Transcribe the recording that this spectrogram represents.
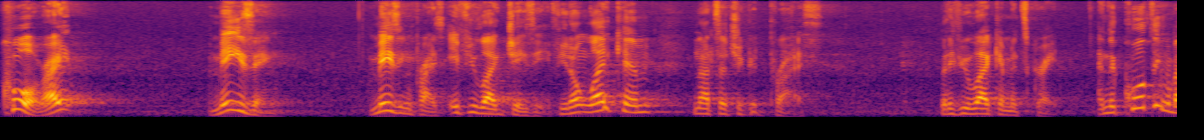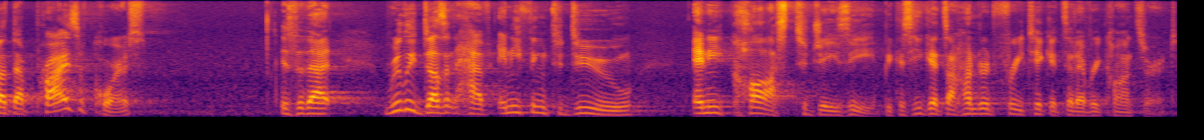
Cool, right? Amazing. Amazing prize if you like Jay-Z. If you don't like him, not such a good prize. But if you like him, it's great. And the cool thing about that prize, of course, is that that really doesn't have anything to do, any cost to Jay-Z, because he gets 100 free tickets at every concert.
